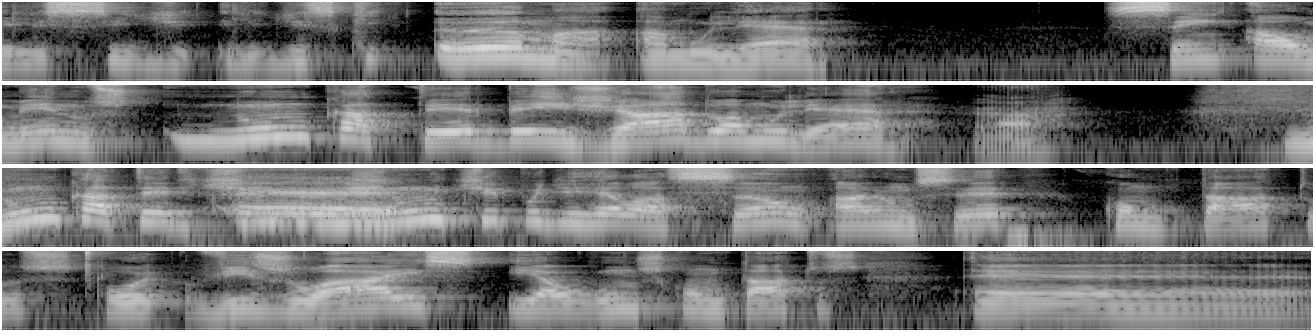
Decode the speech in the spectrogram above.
Ele, se, ele diz que ama a mulher sem ao menos nunca ter beijado a mulher. Ah, Nunca ter tido É. nenhum tipo de relação a não ser contatos visuais e alguns contatos. é,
